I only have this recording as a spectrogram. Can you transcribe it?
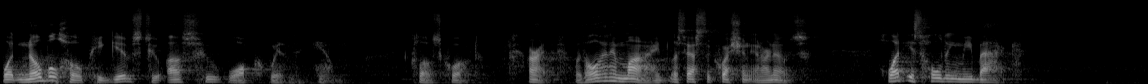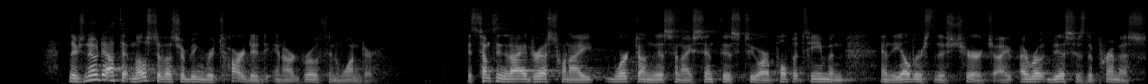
What noble hope he gives to us who walk with him. Close quote. All right, with all that in mind, let's ask the question in our notes What is holding me back? There's no doubt that most of us are being retarded in our growth and wonder. It's something that I addressed when I worked on this and I sent this to our pulpit team and, and the elders of this church. I, I wrote this as the premise.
